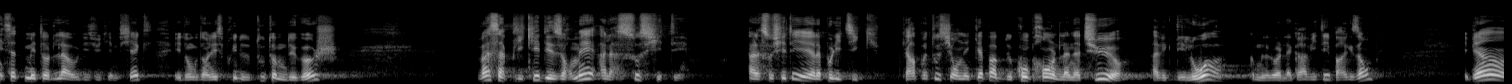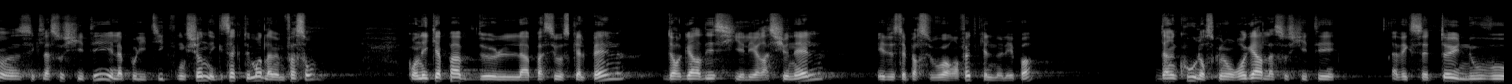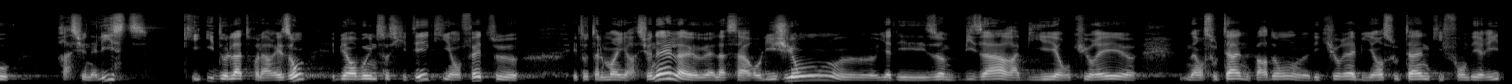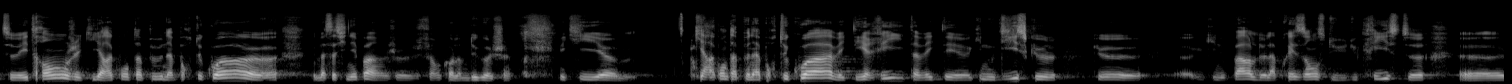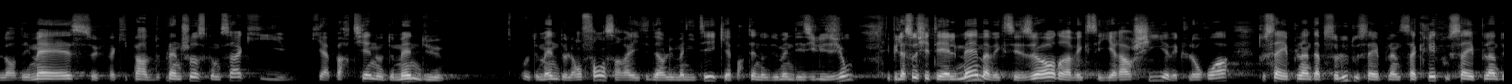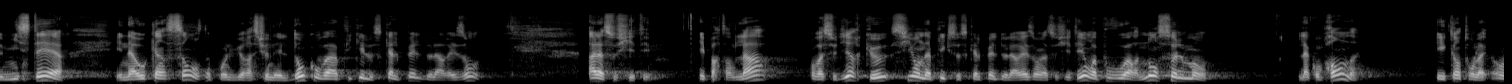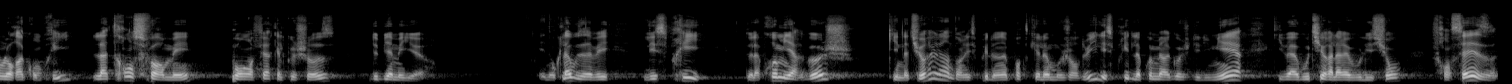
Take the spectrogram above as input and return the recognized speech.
Et cette méthode-là, au XVIIIe siècle, et donc dans l'esprit de tout homme de gauche, va s'appliquer désormais à la société, à la société et à la politique. Car après tout, si on est capable de comprendre la nature avec des lois, comme la loi de la gravité par exemple, eh bien, c'est que la société et la politique fonctionnent exactement de la même façon. Qu'on est capable de la passer au scalpel, de regarder si elle est rationnelle, et de s'apercevoir en fait qu'elle ne l'est pas. D'un coup, lorsque l'on regarde la société avec cet œil nouveau rationaliste, qui idolâtre la raison, eh bien on voit une société qui en fait euh, est totalement irrationnelle, elle a sa religion, euh, il y a des hommes bizarres habillés en curé, euh, mais en soutane, pardon, des curés habillés en soutane qui font des rites étranges et qui racontent un peu n'importe quoi, ne m'assassinez pas, hein, je, fais encore l'homme de gauche, hein, mais qui, qui racontent un peu n'importe quoi, avec des rites, avec des, qui nous disent que, que qui nous parle de la présence du, Christ euh, lors des messes, enfin, qui parle de plein de choses comme ça qui, qui appartiennent au domaine du, au domaine de l'enfance, en réalité dans l'humanité, qui appartiennent au domaine des illusions. Et puis la société elle-même, avec ses ordres, avec ses hiérarchies, avec le roi, tout ça est plein d'absolu, tout ça est plein de sacré, tout ça est plein de mystères, et n'a aucun sens d'un point de vue rationnel. Donc on va appliquer le scalpel de la raison à la société. Et partant de là, on va se dire que si on applique ce scalpel de la raison à la société, on va pouvoir non seulement la comprendre, et quand on l'aura compris, la transformer pour en faire quelque chose de bien meilleur. Et donc là, vous avez l'esprit de la première gauche, qui est naturel hein, dans l'esprit de n'importe quel homme aujourd'hui, l'esprit de la première gauche des Lumières, qui va aboutir à la Révolution française,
